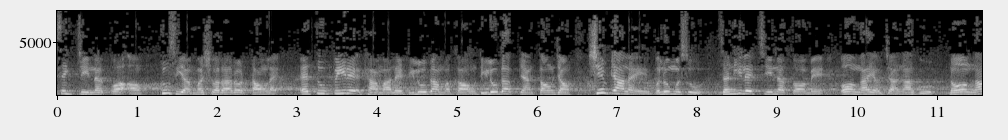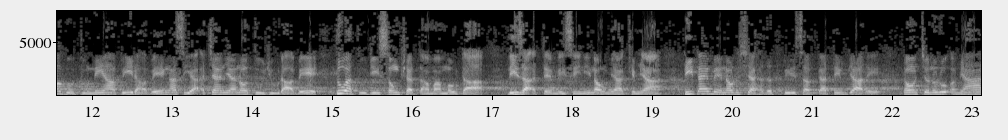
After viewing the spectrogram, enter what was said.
စိတ်ကြည်နဲ့သွားအောင်သူ့စီကမရှောရာတော့တောင်းလိုက်အဲသူပေးတဲ့အခါမှာလဲဒီလိုကမကောင်းဒီလိုကပြန်ကောင်းကြောင်းရှင်းပြလိုက်ရင်ဘလို့မဆိုဇနီးလဲကြည်နဲ့သွားမယ်။အော်ငါယောက်ျားငါကိုနော်ငါကိုသူနေရပေးတာပဲငါစီကအကြံဉာဏ်တော့သူယူတာပဲသူကသူကြီးဆုံးဖြတ်တာမှမဟုတ်တာလေးစားအတဲမိတ်ဆွေညီနောင်များခင်ဗျာဒီတိုင်းပဲနောက်တစ်ချက်ဟဒတ်ပီဆပ်ကတင်ပြတယ်။တော့ကျွန်တော်တို့အများ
